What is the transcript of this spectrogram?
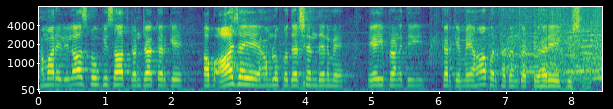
हमारे लीलास प्रभु के साथ कंटेक्ट करके, आप आ जाइए हम लोग को दर्शन देने में। यही प्रणति करके मैं यहाँ पर ख़त्म करते हरे कृष्ण।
